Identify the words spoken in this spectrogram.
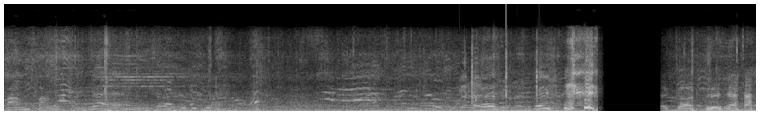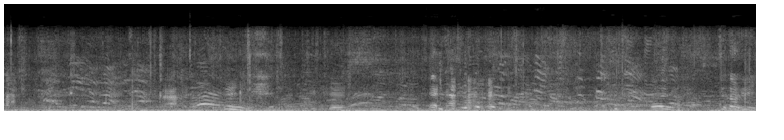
Pam pam pam, Sorry.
